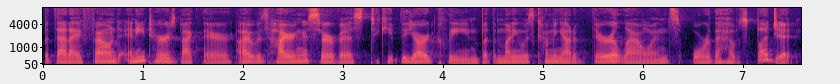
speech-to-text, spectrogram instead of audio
But that I found any turds back there, I was hiring a service to keep the yard clean, but the money was coming out of their allowance or the house budget.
